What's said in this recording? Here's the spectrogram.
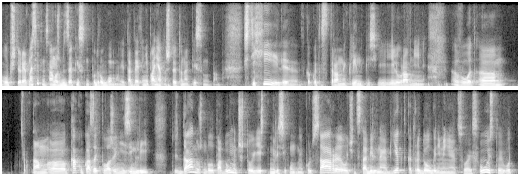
общей теории относительности, она может быть записана по-другому, и тогда это непонятно, что это написано там стихи или в какой-то странной клинописи или уравнение. Вот. Эм, там, э, как указать положение Земли. Есть, да, нужно было подумать, что есть миллисекундные пульсары, очень стабильные объекты, которые долго не меняют свои свойства, и вот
